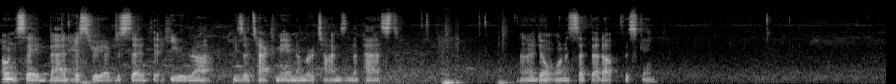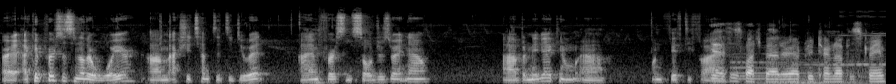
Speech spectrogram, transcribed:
I wouldn't say bad history, I've just said that he, uh, he's attacked me a number of times in the past and I don't want to set that up this game. Alright, I could purchase another warrior. I'm actually tempted to do it. I am first in soldiers right now, uh, but maybe I can, uh, 155. Yeah, this is much better after you turn up the stream.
